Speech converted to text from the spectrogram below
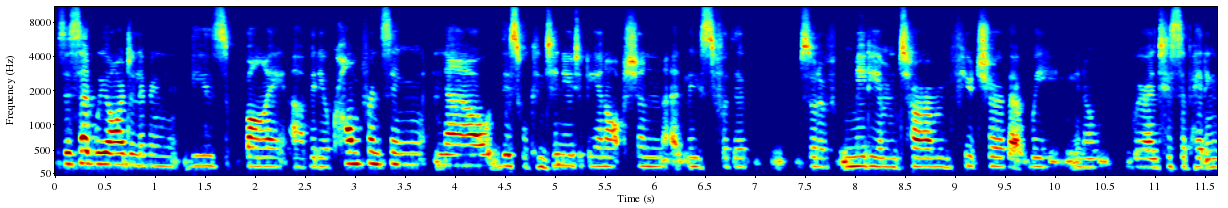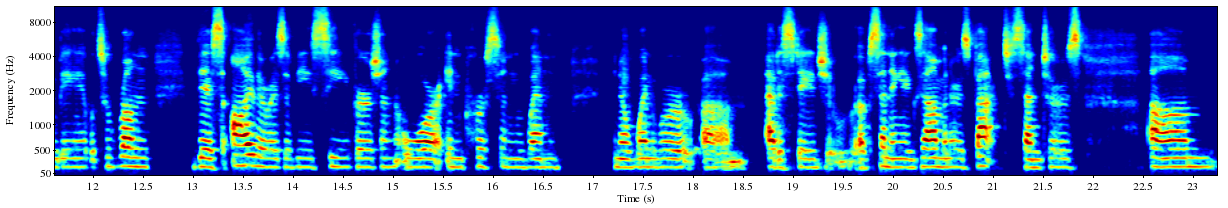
As I said, we are delivering these by uh, video conferencing now. This will continue to be an option, at least for the sort of medium term future that we, you know, we're anticipating being able to run this either as a VC version or in person when, you know, when we're um, at a stage of sending examiners back to centers. Um,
